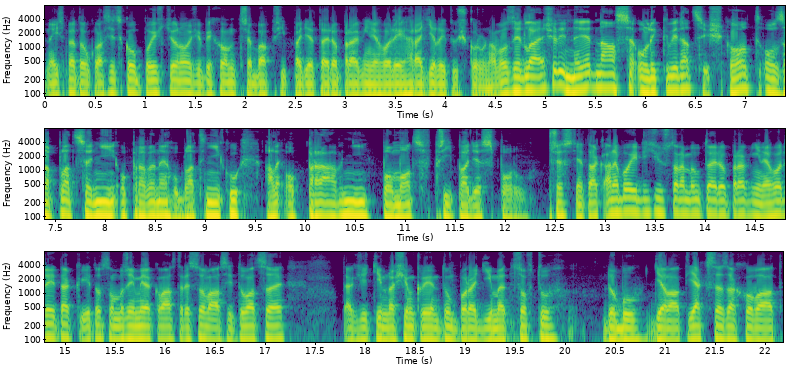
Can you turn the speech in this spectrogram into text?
nejsme tou klasickou pojišťovnou, že bychom třeba v případě té dopravní nehody hradili tu škodu na vozidle. Čili nejedná se o likvidaci škod, o zaplacení opraveného blatníku, ale o právní pomoc v případě sporu. Přesně tak, anebo i když zůstaneme u té dopravní nehody, tak je to samozřejmě taková stresová situace, takže tím našim klientům poradíme, co v tu dobu dělat, jak se zachovat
